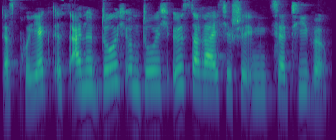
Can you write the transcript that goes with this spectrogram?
Das Projekt ist eine durch und durch österreichische Initiative.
